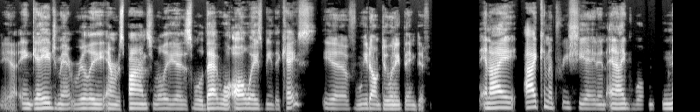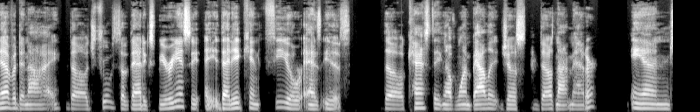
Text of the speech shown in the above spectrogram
engagement really and response really is, well, that will always be the case if we don't do anything different. And I, I can appreciate and, and I will never deny the truth of that experience, it, eh, that it can feel as if the casting of one ballot just does not matter. And,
